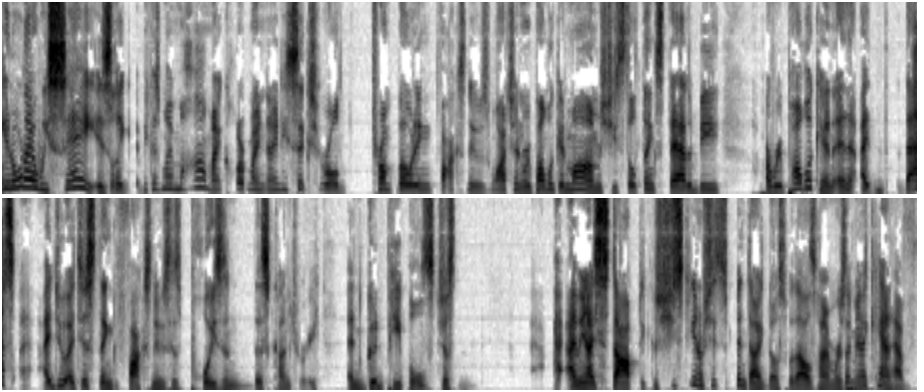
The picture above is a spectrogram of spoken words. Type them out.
you know what I always say is like because my mom, I call her my 96 year old Trump voting Fox News watching Republican mom. She still thinks dad would be a Republican, and I that's I do. I just think Fox News has poisoned this country, and good people's just. I, I mean, I stopped because she's you know she's been diagnosed with Alzheimer's. I mean, I can't have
